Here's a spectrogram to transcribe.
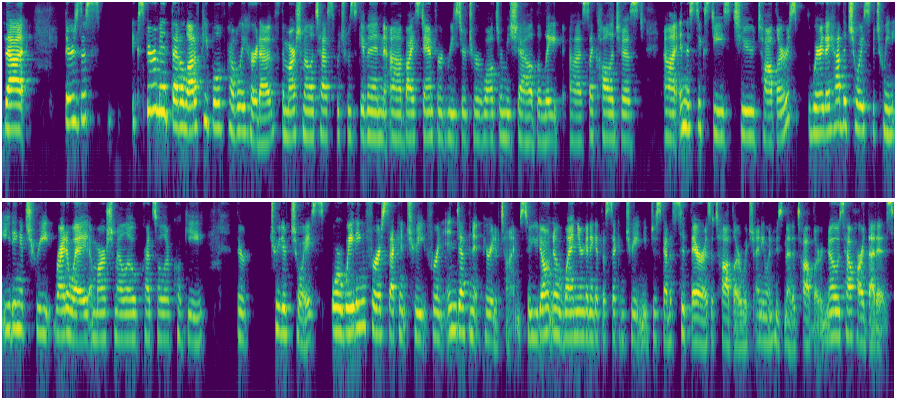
that there's this experiment that a lot of people have probably heard of, the marshmallow test, which was given uh, by Stanford researcher Walter Mischel, the late uh, psychologist, uh, in the 60s to toddlers, where they had the choice between eating a treat right away, a marshmallow, pretzel, or cookie. Treat of choice or waiting for a second treat for an indefinite period of time. So you don't know when you're going to get the second treat and you've just got to sit there as a toddler, which anyone who's met a toddler knows how hard that is.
